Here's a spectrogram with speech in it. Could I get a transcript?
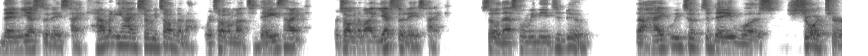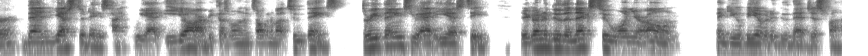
than yesterday's hike. How many hikes are we talking about? We're talking about today's hike. We're talking about yesterday's hike. So that's what we need to do. The hike we took today was shorter than yesterday's hike. We add ER because we're only talking about two things. Three things, you add EST. You're going to do the next two on your own. I think you'll be able to do that just fine.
